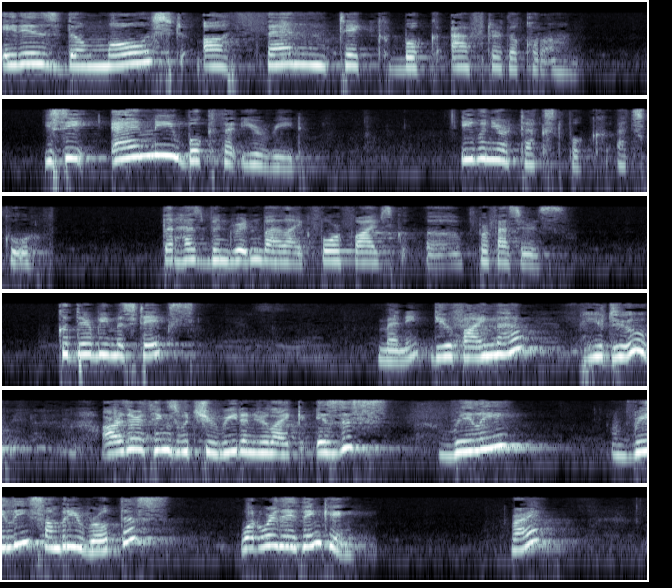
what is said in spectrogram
It is the most authentic book after the Quran. You see, any book that you read, even your textbook at school, that has been written by like four or five uh, professors, could there be mistakes? Many. Do you find them? You do. Are there things which you read and you're like, is this really, really somebody wrote this? What were they thinking? Right?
